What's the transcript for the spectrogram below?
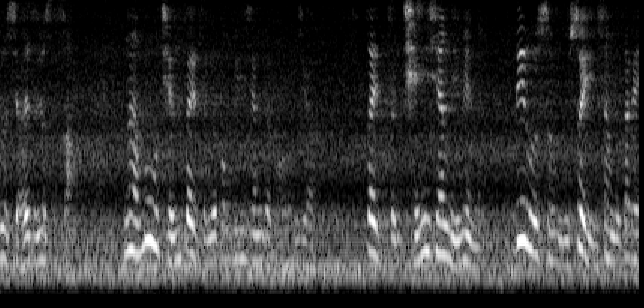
又小孩子又少。那目前在整个封滨乡的老人家。在整全乡里面，六十五岁以上的大概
